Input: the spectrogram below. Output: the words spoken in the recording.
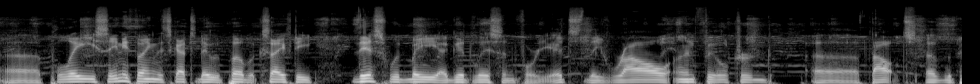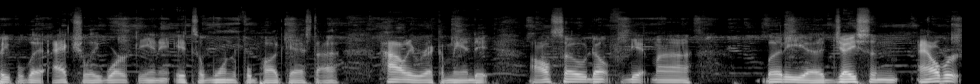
uh, police, anything that's got to do with public safety, this would be a good listen for you. It's the raw, unfiltered uh, thoughts of the people that actually work in it. It's a wonderful podcast. I highly recommend it. Also, don't forget my buddy uh, Jason Albert.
